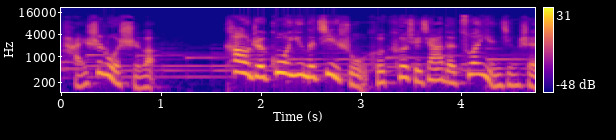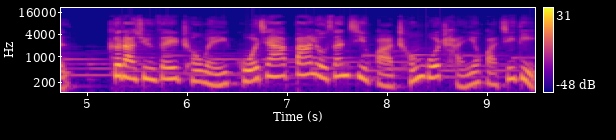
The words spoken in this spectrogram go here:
还是落实了。靠着过硬的技术和科学家的钻研精神，科大讯飞成为国家“八六三”计划成果产业化基地，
